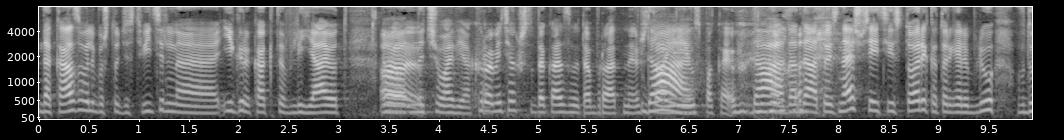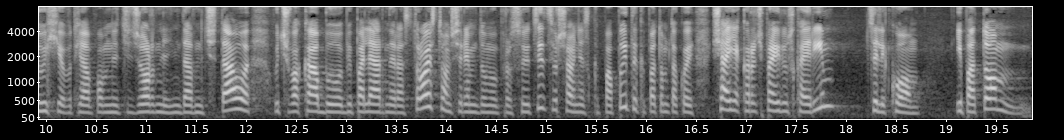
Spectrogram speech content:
доказывали бы, что действительно игры как-то влияют э, э, на человека. Кроме тех, что доказывают обратное, что да. они успокаивают. Да, да, да. То есть, знаешь, все эти истории, которые я люблю в духе, вот я помню, эти Джорнали недавно читала, у чувака было биполярное расстройство, он все время думал про суицид, совершал несколько попыток, и потом такой, сейчас я, короче, пройду Skyrim целиком, и потом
